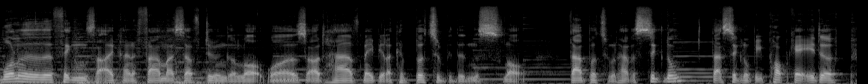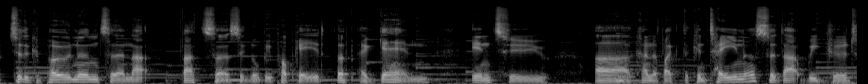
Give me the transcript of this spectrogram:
one of the things that I kind of found myself doing a lot was I'd have maybe like a button within the slot that button would have a signal. That signal would be propagated up to the component, and then that that uh, signal would be propagated up again into uh, kind of like the container, so that we could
